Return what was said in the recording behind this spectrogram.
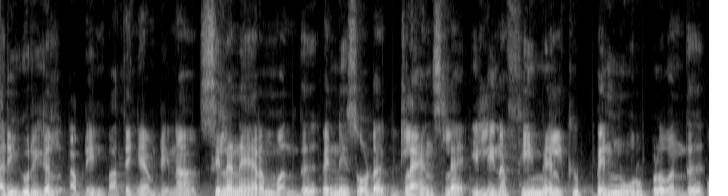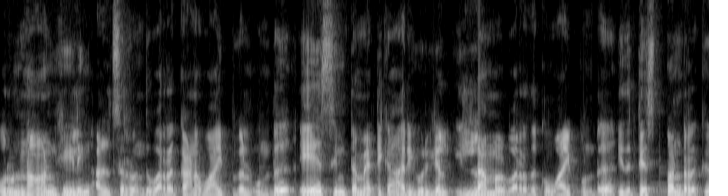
அறிகுறிகள் அப்படின்னு பார்த்தீங்க அப்படின்னா சில நேரம் வந்து பென்னிஸோட கிளான்ஸ்ல இல்லைன்னா ஃபீமேலுக்கு பெண் உறுப்புல வந்து ஒரு நான் ஹீலிங் அல்சர் வந்து வர்றதுக்கான வாய்ப்புகள் உண்டு. ஏசிம்டமேட்டிக்காக அறிகுறிகள் இல்லாமல் வர்றதுக்கும் வாய்ப்புண்டு. இது டெஸ்ட் பண்றதுக்கு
